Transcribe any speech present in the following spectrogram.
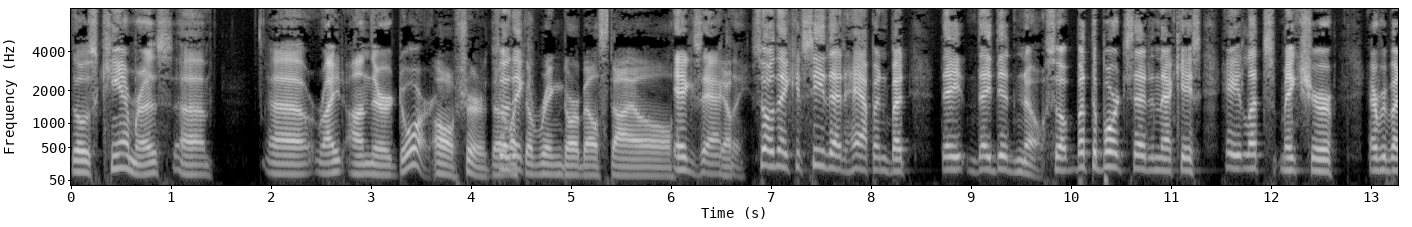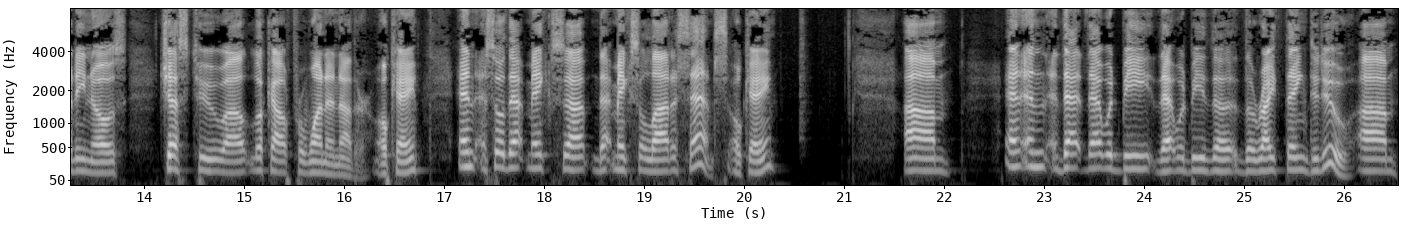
those cameras. right on their door. Oh, sure. The, so like they, the ring doorbell style. Exactly. Yep. So they could see that happen, but they they didn't know. So, but the board said in that case, hey, let's make sure everybody knows just to uh, look out for one another. Okay, and so that makes uh, that makes a lot of sense. Okay, um, and and that that would be that would be the the right thing to do. Um,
